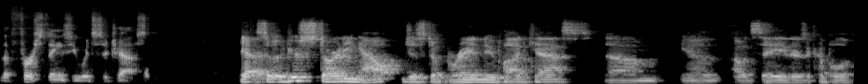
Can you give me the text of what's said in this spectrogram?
the first things you would suggest? Yeah. So if you're starting out just a brand new podcast, um, you know, I would say there's a couple of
